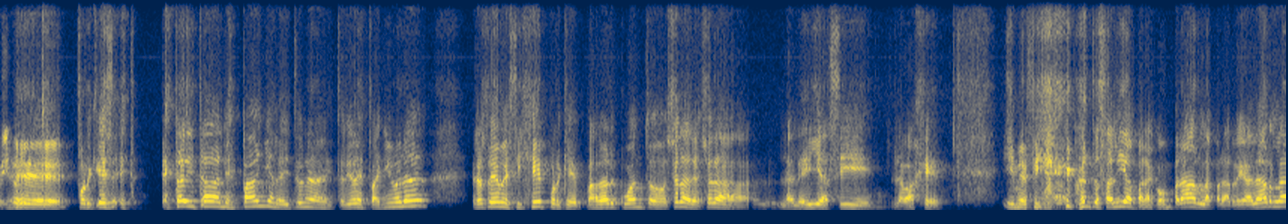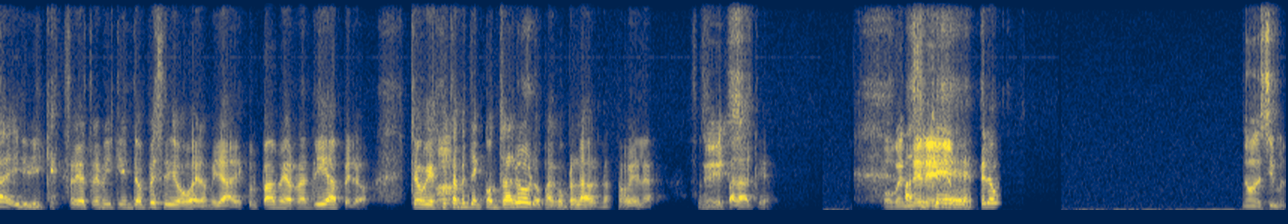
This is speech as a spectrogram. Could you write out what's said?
eh, porque es- es- está editada en España, la editó una editorial española. El otro día me fijé porque para ver cuánto, yo la, yo la, la leí así, la bajé. Y me fijé cuánto salía para comprarla, para regalarla, y vi que salía 3.500 pesos. Y digo, bueno, mira, disculpame, Hernán Díaz, pero tengo que Ah. justamente encontrar oro para comprar la, la novela. Es un Sí. disparate. o Así vender. que, pero No, decime.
